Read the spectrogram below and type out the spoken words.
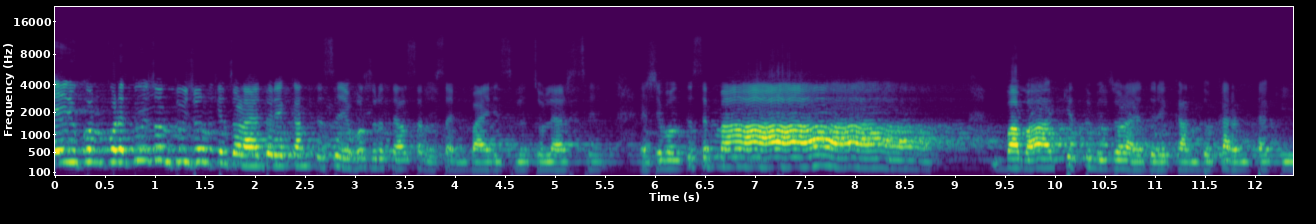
এইরকম করে দুইজন দুইজনকে জড়ায় ধরে কাঁদতেছে। হজরতে হাসান হুসাইন বাইরে ছিল, চলে আসছে। এসে বলতেছেন মা বাবাকে তুমি জড়ায় ধরে কান্দো কারণটা কি?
